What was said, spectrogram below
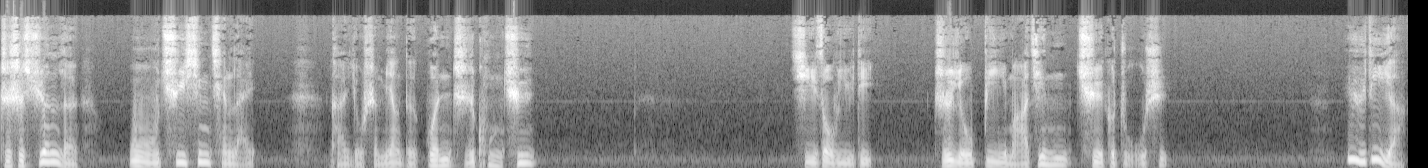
只是宣了五曲星前来，看有什么样的官职空缺。启奏玉帝，只有弼马监缺个主事。玉帝呀，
